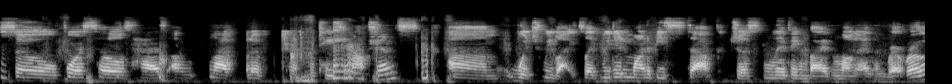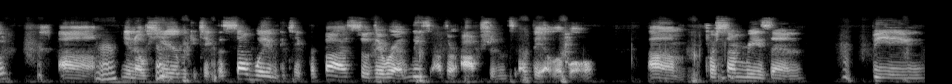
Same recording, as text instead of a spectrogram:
So Forest Hills has a lot of transportation options, um, which we liked. Like we didn't want to be stuck just living by the Long Island Railroad. Um, you know, here we could take the subway, we could take the bus, so there were at least other options available. Um, for some reason, being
